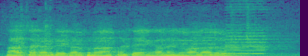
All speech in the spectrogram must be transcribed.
రాష్ట్ర కమిటీ తరఫున ప్రత్యేకంగా ధన్యవాదాలు.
